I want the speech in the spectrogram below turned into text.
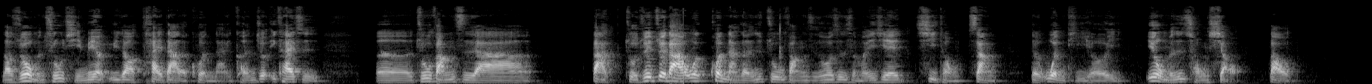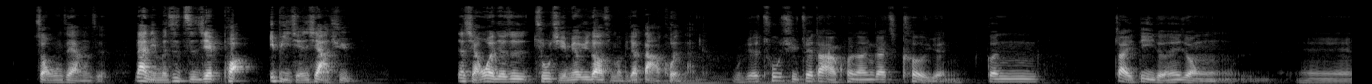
老实说，我们初期没有遇到太大的困难，可能就一开始，呃，租房子啊，大最最最大的问困难可能是租房子或是什么一些系统上的问题而已。因为我们是从小到中这样子，那你们是直接啪一笔钱下去。那想问就是初期有没有遇到什么比较大的困难的？我觉得初期最大的困难应该是客源跟。在地的那种，呃，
